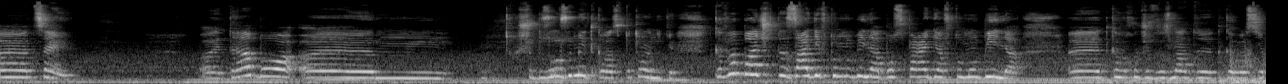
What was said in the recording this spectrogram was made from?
е, цей. Е, треба. Е, щоб зрозуміти, у вас патроніки. Так ви бачите ззаді автомобіля або спереді автомобіля. Е, ви хочете знати, таке у вас є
